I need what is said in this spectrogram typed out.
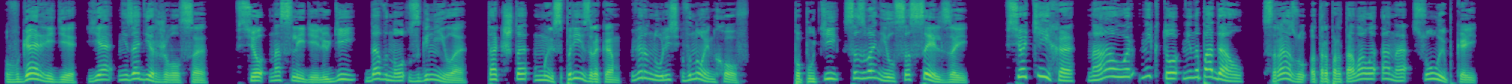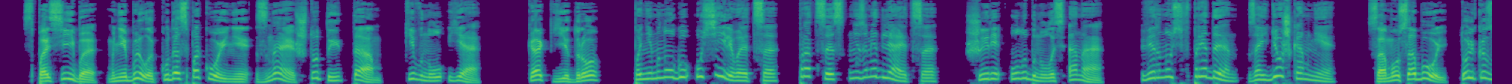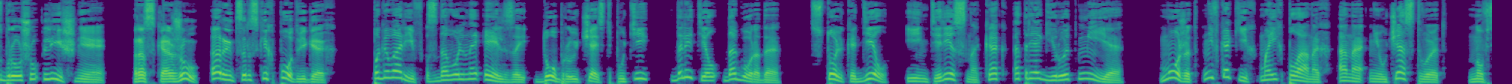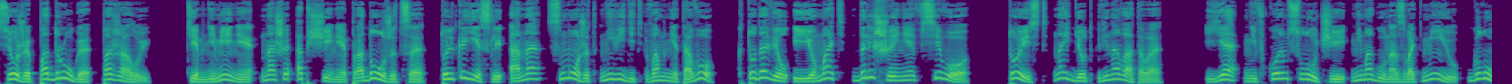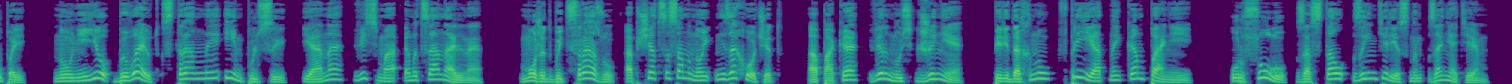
В Гарриде я не задерживался. Все наследие людей давно сгнило, так что мы с призраком вернулись в Нойнхоф. По пути созвонился с Эльзой. «Все тихо, на Ауэр никто не нападал», — сразу отрапортовала она с улыбкой. «Спасибо, мне было куда спокойнее, зная, что ты там», — кивнул я. «Как ядро?» «Понемногу усиливается, процесс не замедляется», — шире улыбнулась она. «Вернусь в Преден, зайдешь ко мне?» «Само собой, только сброшу лишнее. Расскажу о рыцарских подвигах». Поговорив с довольной Эльзой добрую часть пути, долетел до города. Столько дел, и интересно, как отреагирует Мия. Может, ни в каких моих планах она не участвует, но все же подруга, пожалуй. Тем не менее, наше общение продолжится, только если она сможет не видеть во мне того, кто довел ее мать до лишения всего, то есть найдет виноватого. Я ни в коем случае не могу назвать Мию глупой, но у нее бывают странные импульсы, и она весьма эмоциональна. Может быть, сразу общаться со мной не захочет, а пока вернусь к жене, передохну в приятной компании. Урсулу застал за интересным занятием.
